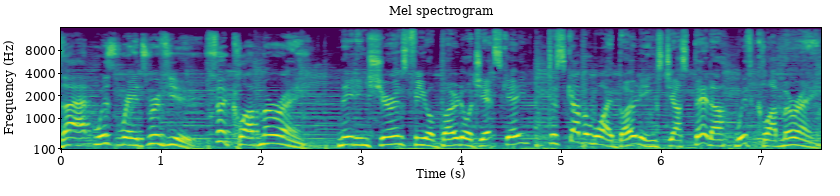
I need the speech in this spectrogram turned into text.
That was Red's review for Club Marine. Need insurance for your boat or jet ski? Discover why boating's just better with Club Marine.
